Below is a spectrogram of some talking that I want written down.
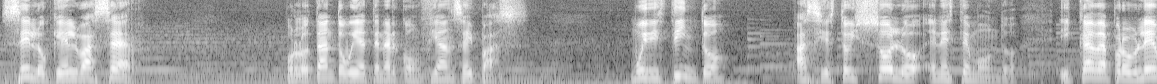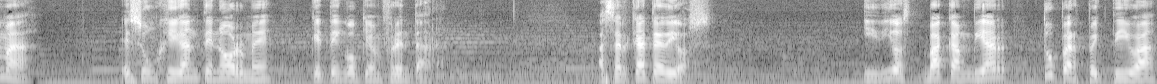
sé lo que Él va a hacer. Por lo tanto voy a tener confianza y paz. Muy distinto a si estoy solo en este mundo. Y cada problema es un gigante enorme que tengo que enfrentar. Acércate a Dios y Dios va a cambiar tu perspectiva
